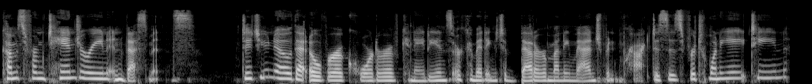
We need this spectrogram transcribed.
comes from Tangerine Investments. Did you know that over a quarter of Canadians are committing to better money management practices for 2018?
